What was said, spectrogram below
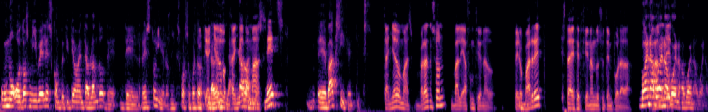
uno o dos niveles competitivamente hablando de- del resto y de los Knicks, por supuesto. te añado- Filadelfia, te añado Cavaliers, más. Nets, eh, Bucks y Celtics. Te añado más. Branson, vale, ha funcionado. Pero Mm. Barrett está decepcionando su temporada. Bueno, bueno, bueno, bueno, bueno.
